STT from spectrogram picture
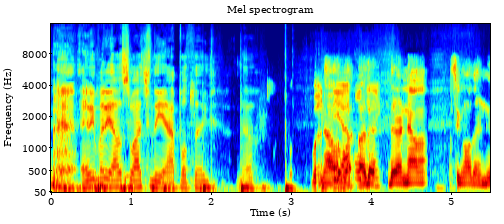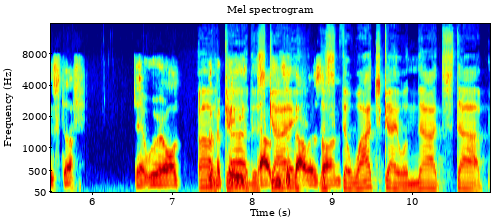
Yeah, Anybody else watching the Apple thing? No. what's no, the but Apple thing? they're announcing all their new stuff that we're all Oh gonna pay God, this thousands guy, of dollars this- on. the watch guy will not stop.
